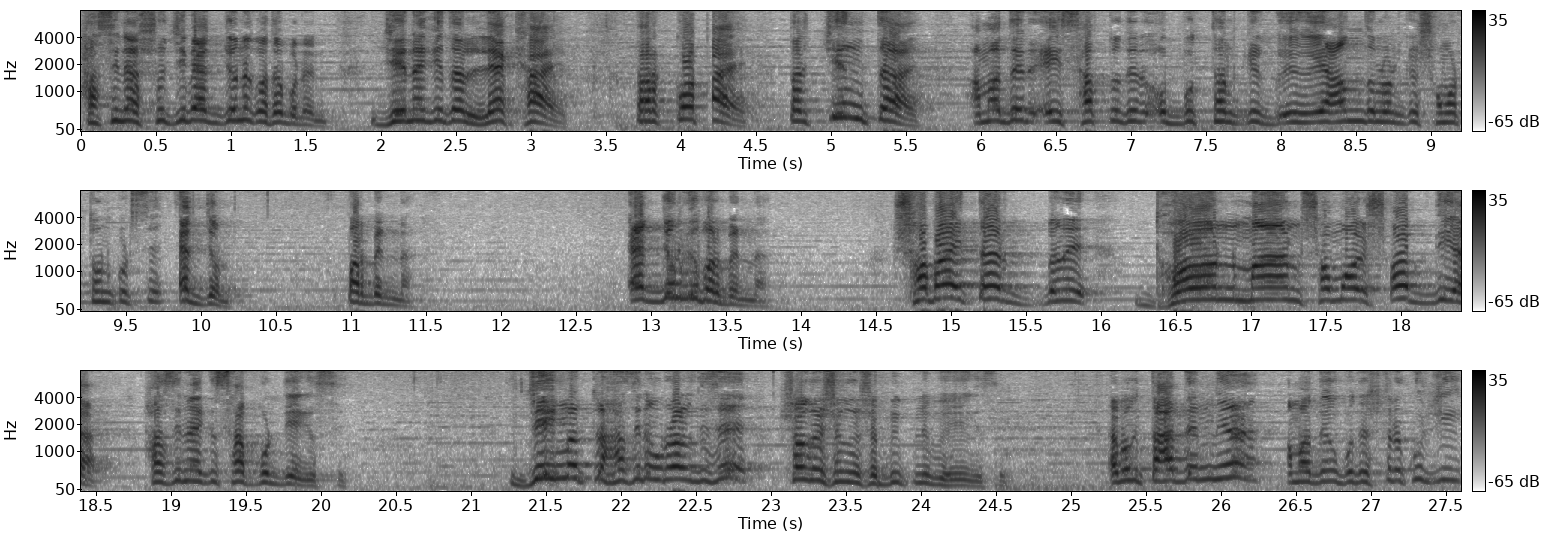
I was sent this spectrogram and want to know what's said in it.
হাসিনা সচিব একজনের কথা বলেন, যে নাকি তার লেখায়, তার কথায়, তার চিন্তায় আমাদের এই ছাত্রদের অভ্যুত্থানকে, এই আন্দোলনকে সমর্থন করছে একজন। পারবেন না। একজনকে পারবেন না। সবাই তার মানে ধন, মান, সময় সব দিয়া হাসিনাকে সাপোর্ট দিয়ে গেছে। যেই মাত্র হাসিনা উড়াল দিছে, সঙ্গে সঙ্গে সব বিপ্লবী হয়ে গেছে। এবং তাদের নিয়ে আমাদের উপদেষ্টারা খুশি,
